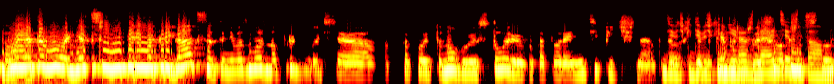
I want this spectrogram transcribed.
Более того, если не перенапрягаться, то невозможно прыгнуть э, в какую-то новую историю, которая нетипичная. Девочки, девочки, не рождайте штамм.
